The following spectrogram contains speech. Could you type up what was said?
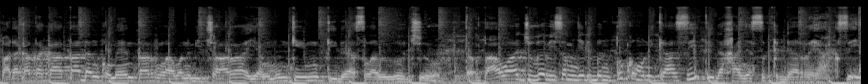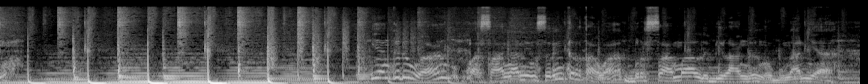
pada kata-kata dan komentar lawan bicara yang mungkin tidak selalu lucu. Tertawa juga bisa menjadi bentuk komunikasi tidak hanya sekedar reaksi. Yang kedua, pasangan yang sering tertawa bersama lebih langgeng hubungannya.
